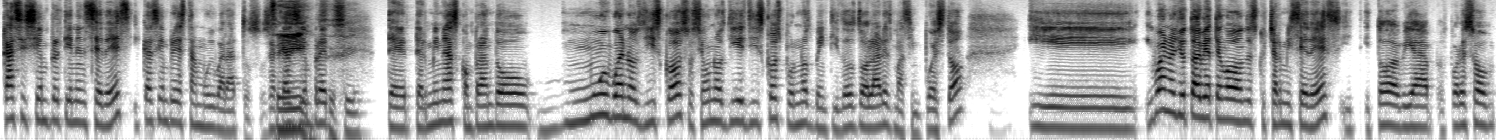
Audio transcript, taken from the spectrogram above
casi siempre tienen CDs y casi siempre están muy baratos. O sea, casi siempre te terminas comprando muy buenos discos, o sea, unos 10 discos por unos 22 dólares más impuesto. Y, bueno, yo todavía tengo donde escuchar mis CDs y, todavía, pues, por eso,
